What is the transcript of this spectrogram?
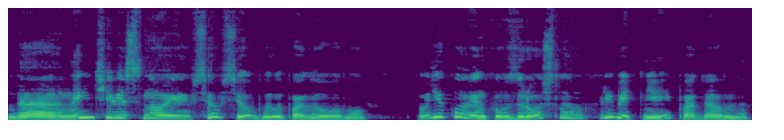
Да, нынче весной все-все было по-новому. В диковинку взрослым, ребятней подавно.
